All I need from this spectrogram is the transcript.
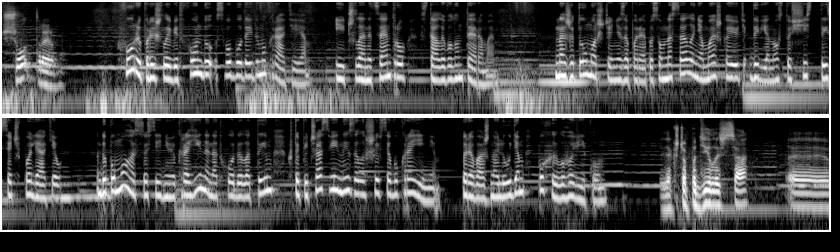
що треба? Фури прийшли від фонду Свобода і демократія, і члени центру стали волонтерами. На Житомирщині за переписом населення мешкають 96 тисяч поляків. Допомога з сусідньої країни надходила тим, хто під час війни залишився в Україні, переважно людям похилого віку. Якщо поділишся е,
